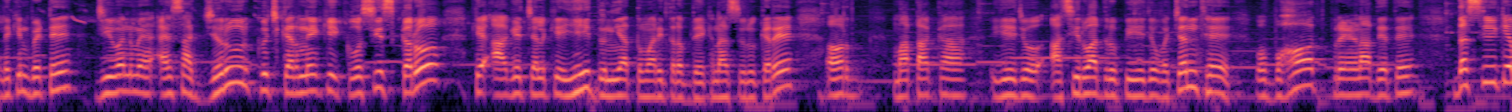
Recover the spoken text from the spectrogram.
लेकिन बेटे, जीवन में ऐसा ज़रूर कुछ करने की कोशिश करो कि आगे चल के यही दुनिया तुम्हारी तरफ़ देखना शुरू करे। और माता का ये जो आशीर्वाद रूपी ये जो वचन थे, वो बहुत प्रेरणा देते। दसवीं के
